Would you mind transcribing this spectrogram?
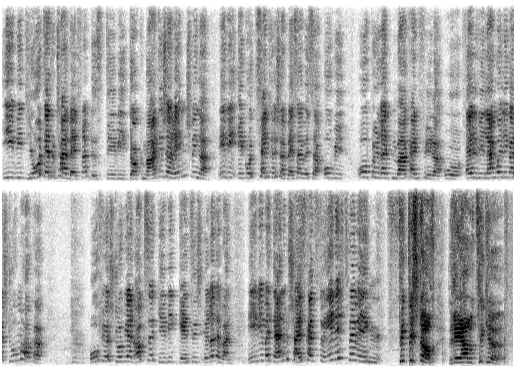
I wie Idiot, der total weltfremd ist. D wie dogmatischer Redenschwinger. E wie egozentrischer Besserwisser. O wie Opel retten war kein Fehler. O L wie langweiliger Stubenhocker. O für stur wie ein Ochse. G wie gänzlich irrelevant. E wie mit deinem Scheiß kannst du eh nichts bewegen. Fick dich doch, Realo-Zicke! No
